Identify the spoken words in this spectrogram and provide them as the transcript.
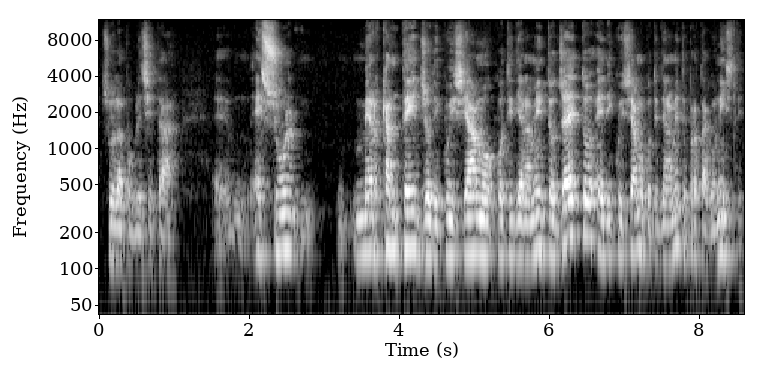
sulla pubblicità eh, e sul mercanteggio di cui siamo quotidianamente oggetto e di cui siamo quotidianamente protagonisti.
